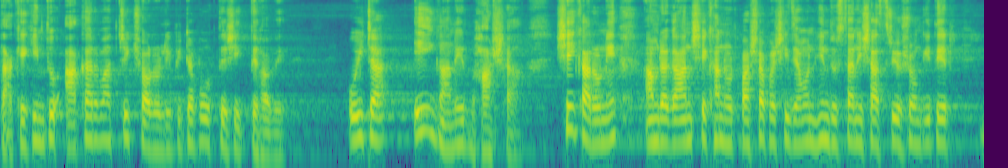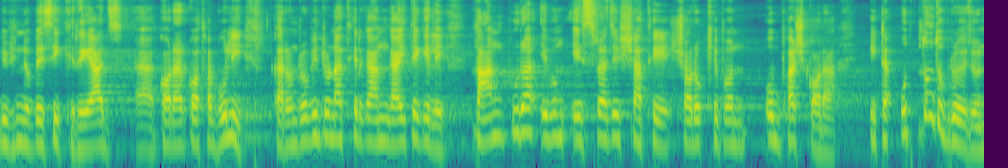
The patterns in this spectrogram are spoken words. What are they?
তাকে কিন্তু আকারমাত্রিক স্বরলিপিটা পড়তে শিখতে হবে। ওইটা এই গানের ভাষা। সেই কারণে আমরা গান শেখানোর পাশাপাশি যেমন হিন্দুস্তানি শাস্ত্রীয় সঙ্গীতের বিভিন্ন বেসিক রেয়াজ করার কথা বলি, কারণ রবীন্দ্রনাথের গান গাইতে গেলে তানপুরা এবং এসরাজের সাথে স্বরক্ষেপণ অভ্যাস করা, এটা অত্যন্ত প্রয়োজন।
